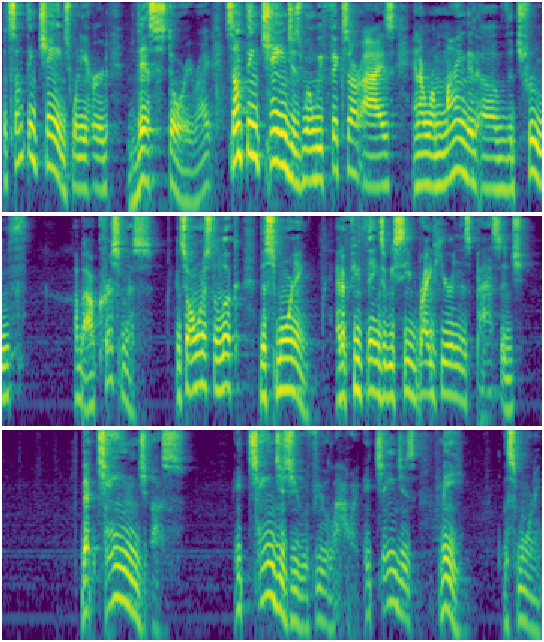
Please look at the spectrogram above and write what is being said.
But something changed when he heard this story, right? Something changes when we fix our eyes and are reminded of the truth about Christmas. And so I want us to look this morning at a few things that we see right here in this passage that change us. It changes you if you allow it. It changes me this morning.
